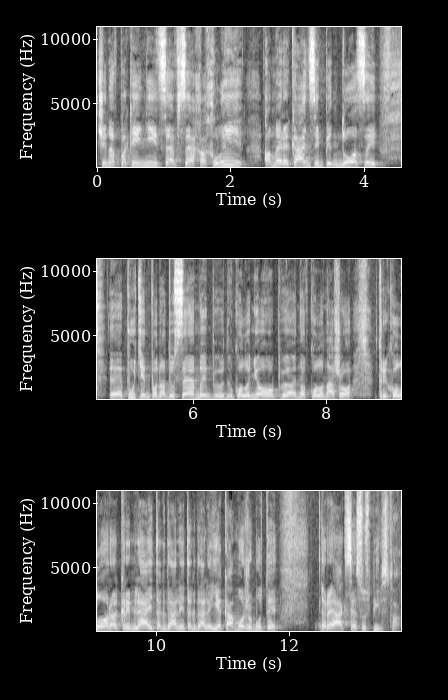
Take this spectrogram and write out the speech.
чи навпаки, ні, це все хахли, американці, піндоси, е, Путін понад усе, ми коло нього, навколо нашого триколора, Кремля і так далі. І так далі. Яка може бути реакція суспільства?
